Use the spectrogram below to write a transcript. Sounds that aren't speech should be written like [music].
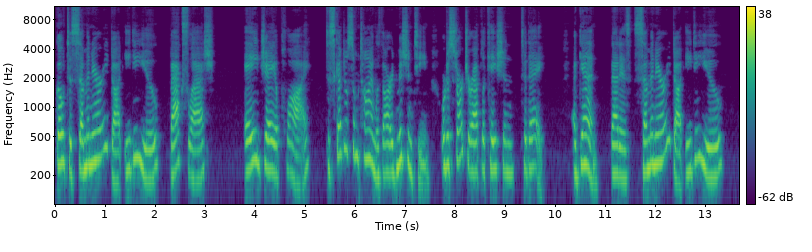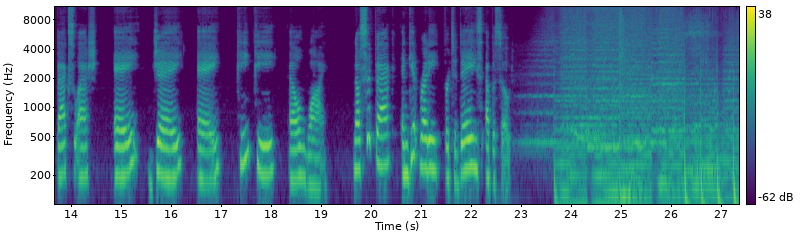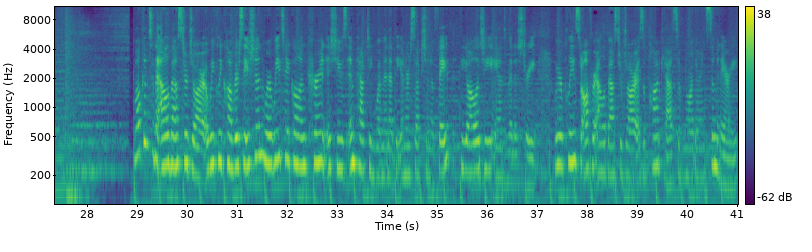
Go to seminary.edu backslash AJ apply to schedule some time with our admission team or to start your application today. Again, that is seminary.edu backslash a J A P P L Y. Now sit back and get ready for today's episode. Welcome to the Alabaster Jar, a weekly conversation where we take on current issues impacting women at the intersection of faith, theology, and ministry. We are pleased to offer Alabaster Jar as a podcast of Northern Seminary.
